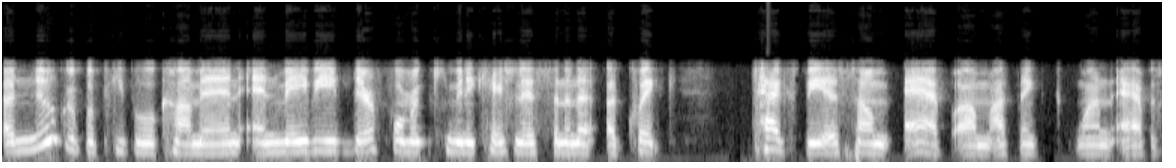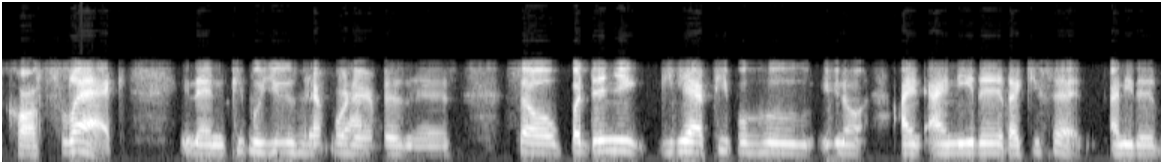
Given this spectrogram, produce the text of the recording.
a new group of people who come in, and maybe their form of communication is sending a, a quick text via some app. Um, I think one app is called Slack, and then people use that for yeah. their business. So, but then you you have people who you know I I needed like you said I needed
